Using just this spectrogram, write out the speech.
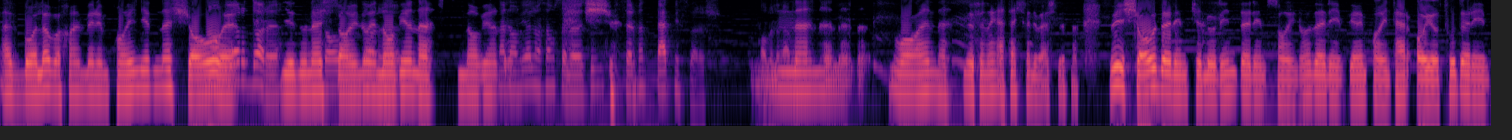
از بالا بخوایم بریم پایین یه دونه شاوه داره. یه شاو ساینو. ناویا نه ناویا نه ناویا مثلا اون سلاح چیز ش- سرپنت بد نیست براش. قابل قبول. نه نه نه. نه واقعا نه. بفنه اتک خیلی برش بتن ببین شاو داریم کلورین داریم ساینو داریم. بیایم پایین تر آیاتو داریم.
